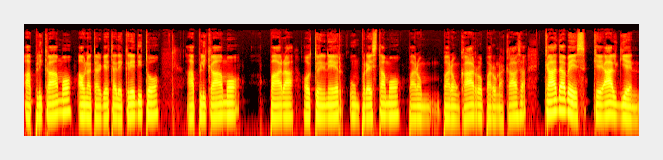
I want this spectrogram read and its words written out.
aplicamos a una tarjeta de crédito, aplicamos para obtener un préstamo para un, para un carro, para una casa. Cada vez que alguien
